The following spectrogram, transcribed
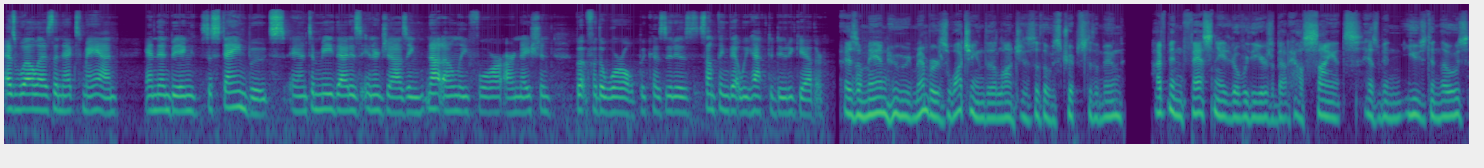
as well as the next man, and then being sustained boots. And to me, that is energizing not only for our nation, but for the world, because it is something that we have to do together. As a man who remembers watching the launches of those trips to the moon, I've been fascinated over the years about how science has been used in those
